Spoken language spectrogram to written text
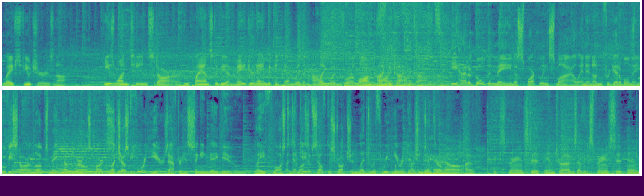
Leif's future is not. He's one teen star who plans to be a major name to contend with in Hollywood for a long time to come. He had a golden mane, a sparkling smile, and an unforgettable name. His movie star looks made young girls' hearts But skip a just beat. four years after his singing debut, Leif lost A his decade lust. of self-destruction led to a three-year addiction I've to been through heroin. hell. I've experienced it in drugs. I've experienced it in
